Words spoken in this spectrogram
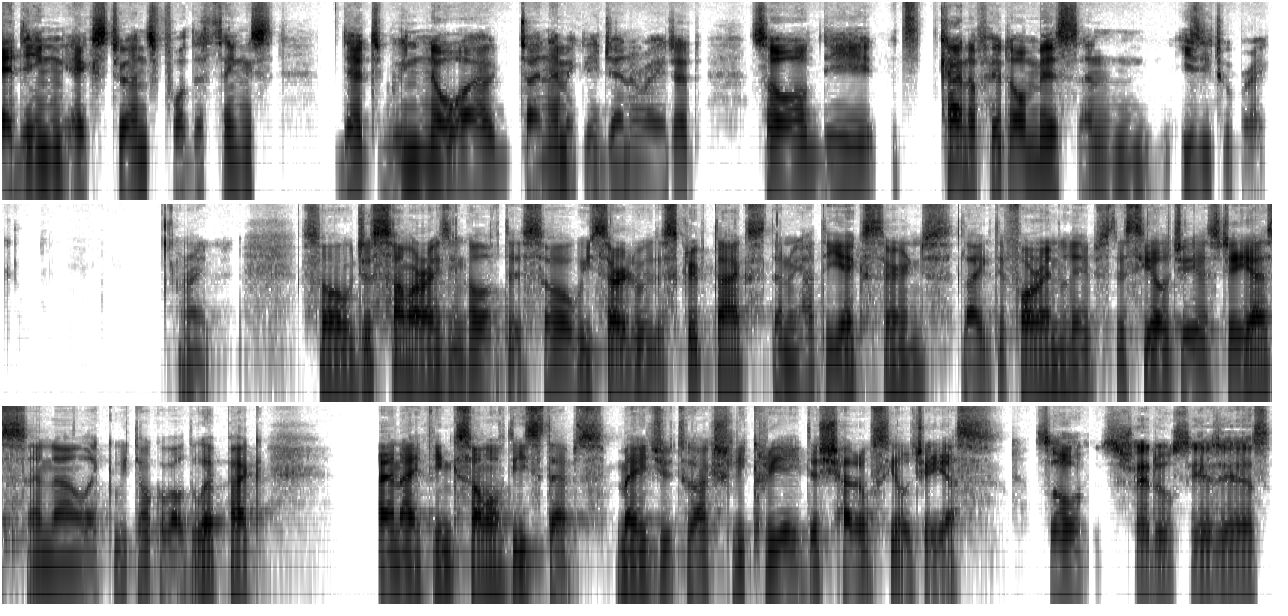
adding externs for the things that we know are dynamically generated. So the it's kind of hit or miss and easy to break. All right. So just summarizing all of this. So we started with the script tags, then we had the externs like the foreign libs, the CLJS JS, and now like we talk about the Webpack. And I think some of these steps made you to actually create the Shadow CLJS. So Shadow CLJS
